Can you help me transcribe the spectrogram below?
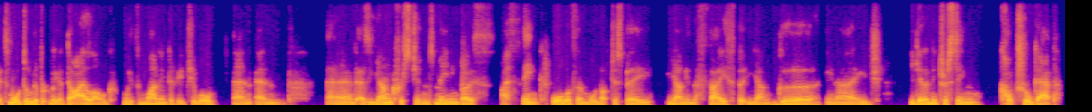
it's more deliberately a dialogue with one individual, and and and as young Christians, meaning both. I think all of them will not just be young in the faith, but younger in age. You get an interesting cultural gap,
